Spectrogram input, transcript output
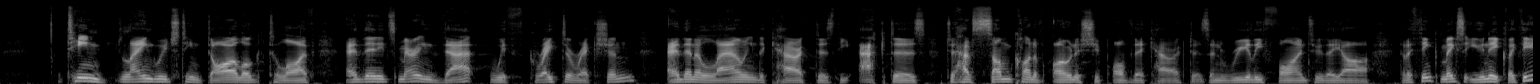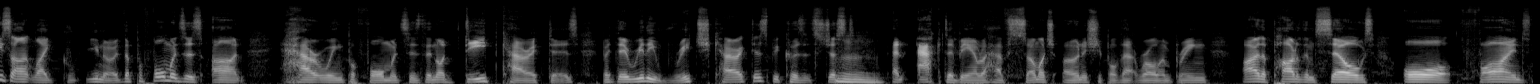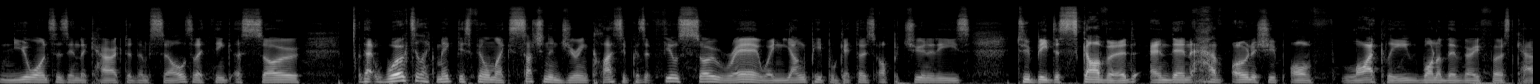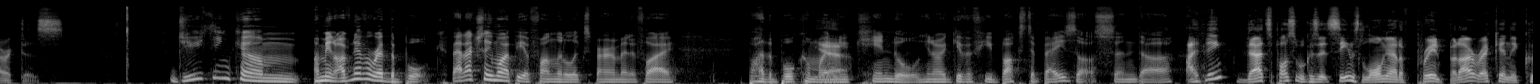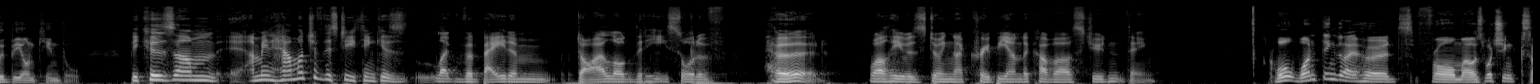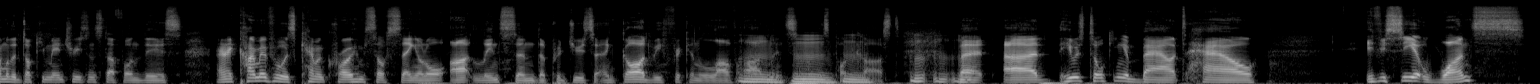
teen language, teen dialogue to life, and then it's marrying that with great direction and then allowing the characters, the actors, to have some kind of ownership of their characters and really find who they are. That I think makes it unique. Like these aren't like you know the performances aren't harrowing performances. They're not deep characters, but they're really rich characters because it's just hmm. an actor being able to have so much ownership of that role and bring either part of themselves or find nuances in the character themselves that I think are so that work to like make this film like such an enduring classic because it feels so rare when young people get those opportunities to be discovered and then have ownership of likely one of their very first characters. Do you think? Um, I mean, I've never read the book. That actually might be a fun little experiment if I buy the book on my Yeah. new Kindle. You know, give a few bucks to Bezos, and uh, I think that's possible because it seems long out of print, but I reckon it could be on Kindle. Because um, I mean, how much of this do you think is like verbatim dialogue that he sort of heard while he was doing that creepy undercover student thing? Well, one thing that I heard from I was watching some of the documentaries and stuff on this, and I can't remember if it was Cameron Crowe himself saying it or Art Linson, the producer. And God, we freaking love Art Linson on this podcast. But uh, he was talking about how if you see it once,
